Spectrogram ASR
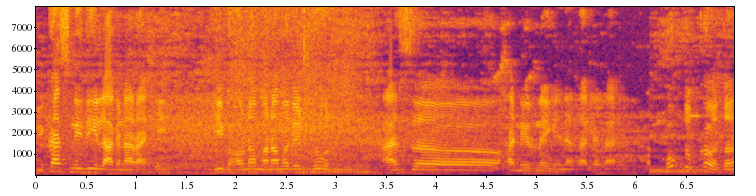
विकास निधी लागणार आहे ही भावना मनामध्ये ठेवून आज हा निर्णय घेण्यात आलेला आहे. खूप दुःख होतं.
